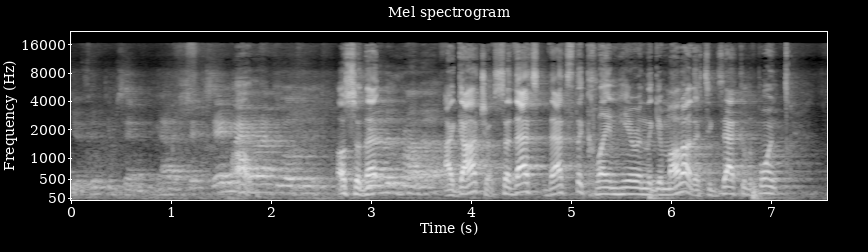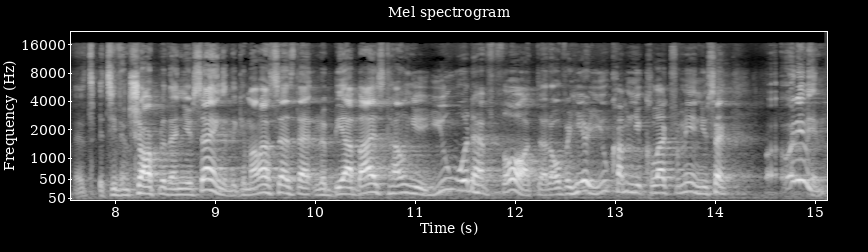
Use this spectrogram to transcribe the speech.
you're fifty percent, you gotta say, same way I don't have to go through. oh, so the that. I gotcha. So that's that's the claim here in the Gemara. That's exactly the point. It's, it's even sharper than you're saying. The Gemara says that Rabbi Abba is telling you, you would have thought that over here you come and you collect from me and you say, what do you mean?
